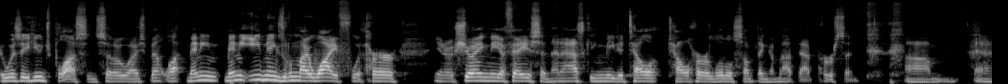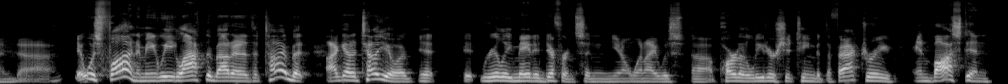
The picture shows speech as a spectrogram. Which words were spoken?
it was a huge plus. And so I spent lot, many, many evenings with my wife with her, you know, showing me a face and then asking me to tell, tell her a little something about that person. Um, and uh, it was fun. I mean, we laughed about it at the time, but I got to tell you, it, it really made a difference. And you know, when I was uh, part of the leadership team at the factory in Boston,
